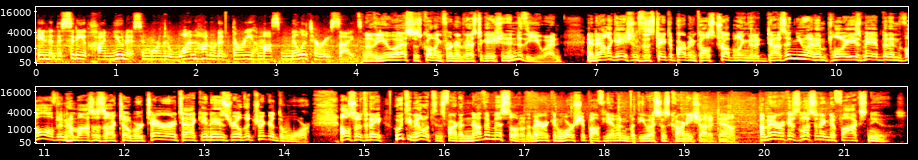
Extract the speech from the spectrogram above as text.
in the city of Khan Yunis and more than 130 Hamas military sites. Now, the U.S. is calling for an investigation into the UN and allegations the State Department calls troubling that a dozen UN employees may have been involved in Hamas's October terror attack in Israel that triggered the war. Also today, Houthi militants fired another missile at an American warship off Yemen, but the USS Carney shot it down. America's listening to Fox News.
